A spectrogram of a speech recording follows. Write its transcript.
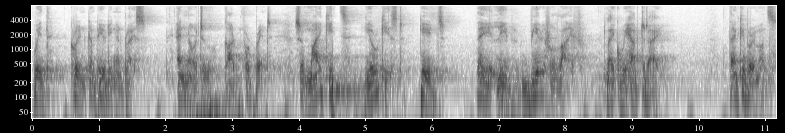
with green computing in place and no to carbon footprint. So my kids, your kids, kids, they live beautiful life like we have today. Thank you very much.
